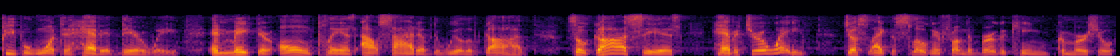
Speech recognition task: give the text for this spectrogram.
people want to have it their way and make their own plans outside of the will of God? So God says, have it your way, just like the slogan from the Burger King commercial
